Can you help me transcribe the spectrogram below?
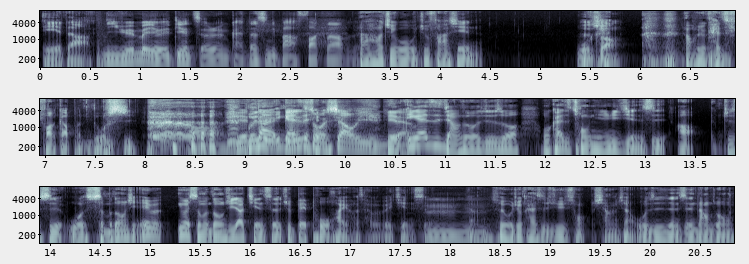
it up。你原本有一定的责任感，但是你把它 fuck up 了，然后结果我就发现我爽。然后我就开始 fuck up 很多事，不是应该连锁效应，应该是讲说，就是说我开始重新去检视啊，就是我什么东西，因为因为什么东西要建设，就被破坏以后才会被建设，嗯，这样，所以我就开始去从想一下，我是人生当中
